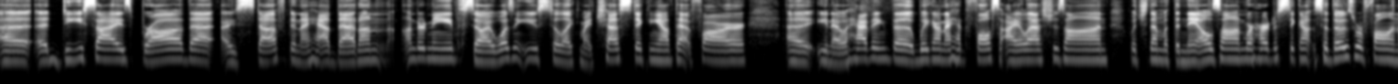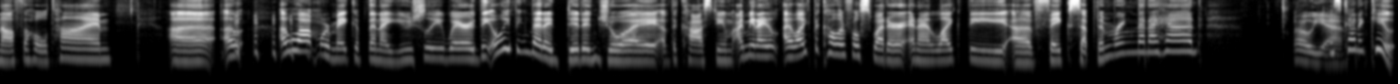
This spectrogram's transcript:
a, a d size bra that i stuffed and i had that on underneath. So i wasn't used to like my chest sticking out that far. Uh, you know having the wig on i had false eyelashes on which then with the nails on were hard to stick out so those were falling off the whole time uh, a, a lot more makeup than I usually wear. The only thing that I did enjoy of the costume, I mean, I, I like the colorful sweater and I like the uh, fake septum ring that I had. Oh yeah. It's kind of cute.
